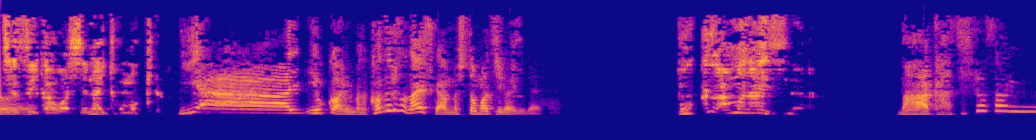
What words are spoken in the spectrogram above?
幸薄い顔はしてないと思うけど。いやー、よくあります。カズルさんないですか？あんま人間違いみたいな。僕、あんまないですね。まあ、カズヒロさん、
